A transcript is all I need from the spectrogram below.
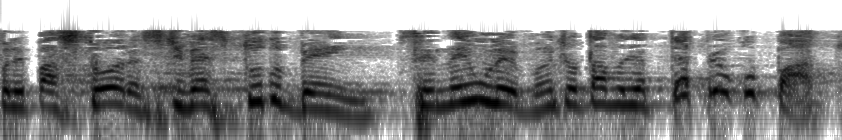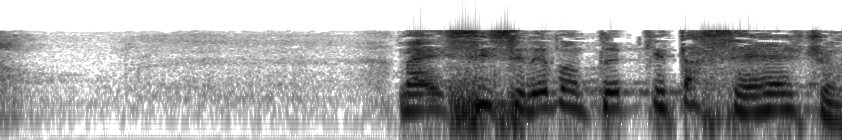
Falei, pastora, se tivesse tudo bem, sem nenhum levante, eu estava até preocupado. Mas se se levantou é porque está certo.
